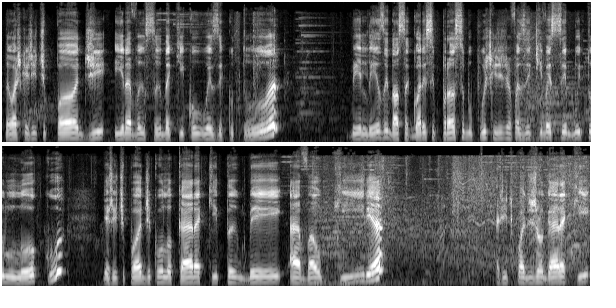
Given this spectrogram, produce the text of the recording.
Então acho que a gente pode ir avançando aqui com o executor. Beleza, e nossa, agora esse próximo push que a gente vai fazer aqui vai ser muito louco. E a gente pode colocar aqui também a Valkyria. A gente pode jogar aqui...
